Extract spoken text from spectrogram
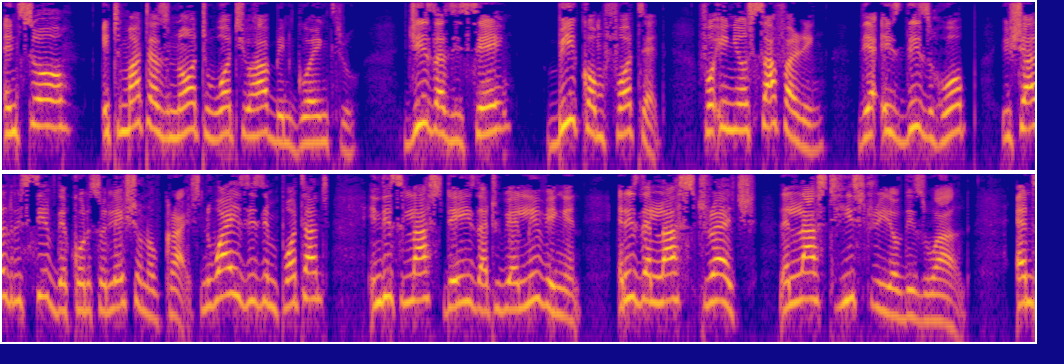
And so it matters not what you have been going through. Jesus is saying, Be comforted, for in your suffering there is this hope you shall receive the consolation of Christ. And why is this important? In these last days that we are living in, it is the last stretch, the last history of this world. And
